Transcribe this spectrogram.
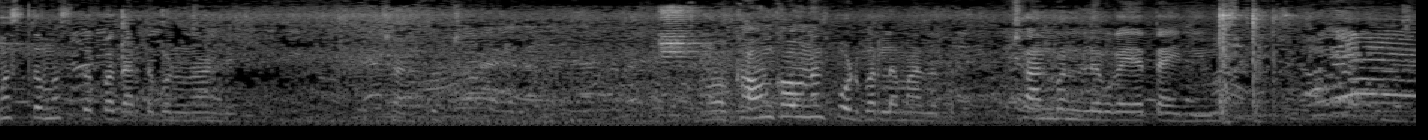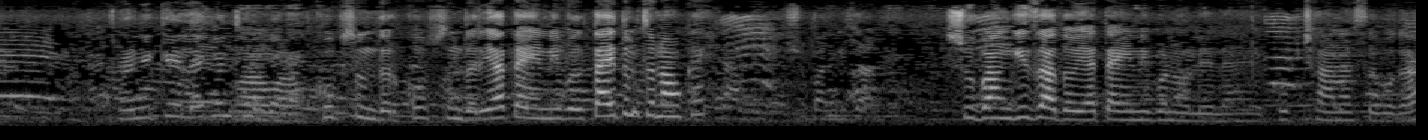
मस्त मस्त पदार्थ बनवून आणले. छान खूप छान. अं, खाऊन खाऊनच पोट भरलं माझं तर. छान बनवले बघा या ताईंनी मस्त. वा वा. खूप सुंदर खूप सुंदर. या ताईंनी बघ ताई तुमचं नाव काय? शुभांगी जाधव या ताईंनी बनवलेलं आहे. खूप छान असं बघा.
